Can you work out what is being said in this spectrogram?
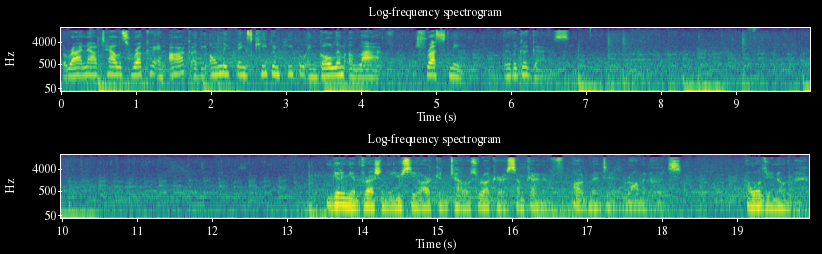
but right now Talos Rucker and ARC are the only things keeping people in Golem alive. Trust me, they're the good guys. I'm getting the impression that you see ARC and Talos Rucker as some kind of augmented Robin Hoods. How well do you know the man?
